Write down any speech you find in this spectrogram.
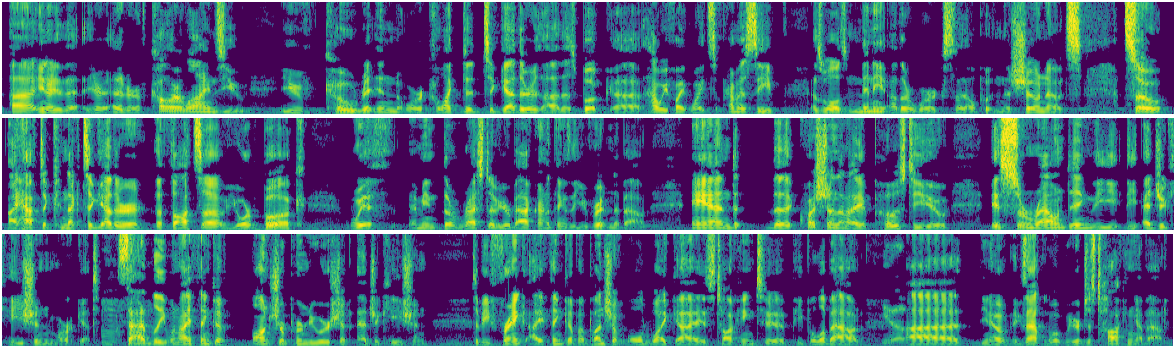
Uh, you know, the, you're editor of Color Lines. You you've co-written or collected together uh, this book, uh, "How We Fight White Supremacy." As well as many other works that I'll put in the show notes. So I have to connect together the thoughts of your book with, I mean, the rest of your background and things that you've written about. And the question that I pose to you is surrounding the, the education market. Mm-hmm. Sadly, when I think of entrepreneurship education, to be frank, I think of a bunch of old white guys talking to people about, yep. uh, you know, exactly what we were just talking about.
